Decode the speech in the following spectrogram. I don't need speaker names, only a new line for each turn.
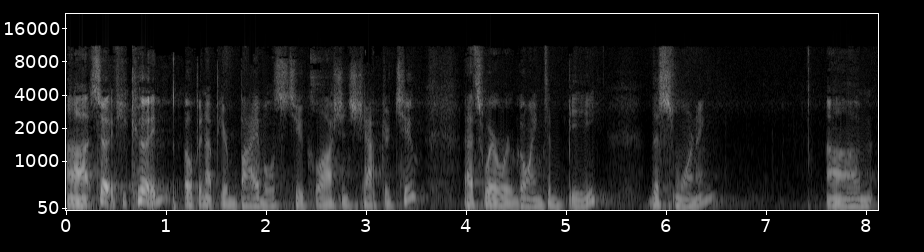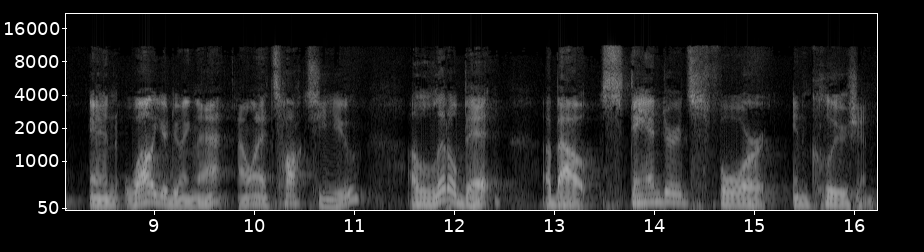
Uh, so if you could, open up your Bibles to Colossians chapter 2. That's where we're going to be this morning. Um, and while you're doing that, I want to talk to you a little bit about standards for inclusion.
